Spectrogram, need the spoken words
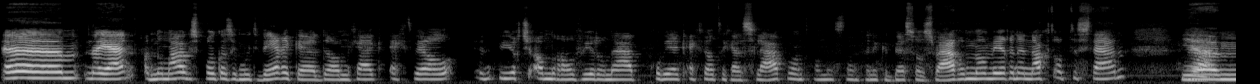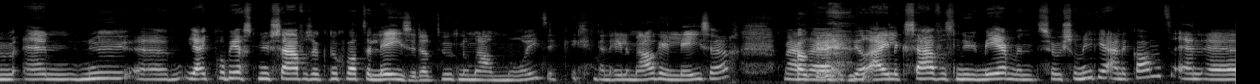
Um, nou ja, normaal gesproken als ik moet werken, dan ga ik echt wel een uurtje, anderhalf uur daarna probeer ik echt wel te gaan slapen. Want anders dan vind ik het best wel zwaar om dan weer in de nacht op te staan. Ja. Ehm, en nu, um, ja, ik probeer nu s'avonds ook nog wat te lezen. Dat doe ik normaal nooit. Ik, ik ben helemaal geen lezer. Maar uh, ik wil eigenlijk s'avonds nu meer mijn social media aan de kant. En uh,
